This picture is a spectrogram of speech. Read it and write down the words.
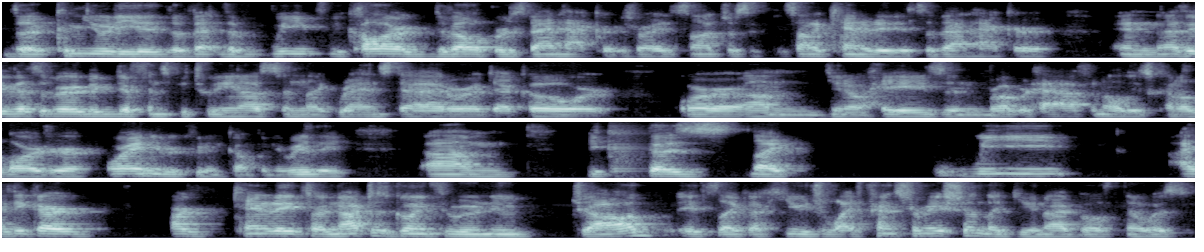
the community, the, the we, we call our developers van hackers, right? It's not just it's not a candidate, it's a van hacker, and I think that's a very big difference between us and like Randstad or Adecco or or um, you know Hays and Robert Half and all these kind of larger or any recruiting company really, um, because like we I think our our candidates are not just going through a new job, it's like a huge life transformation. Like you and I both know, is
